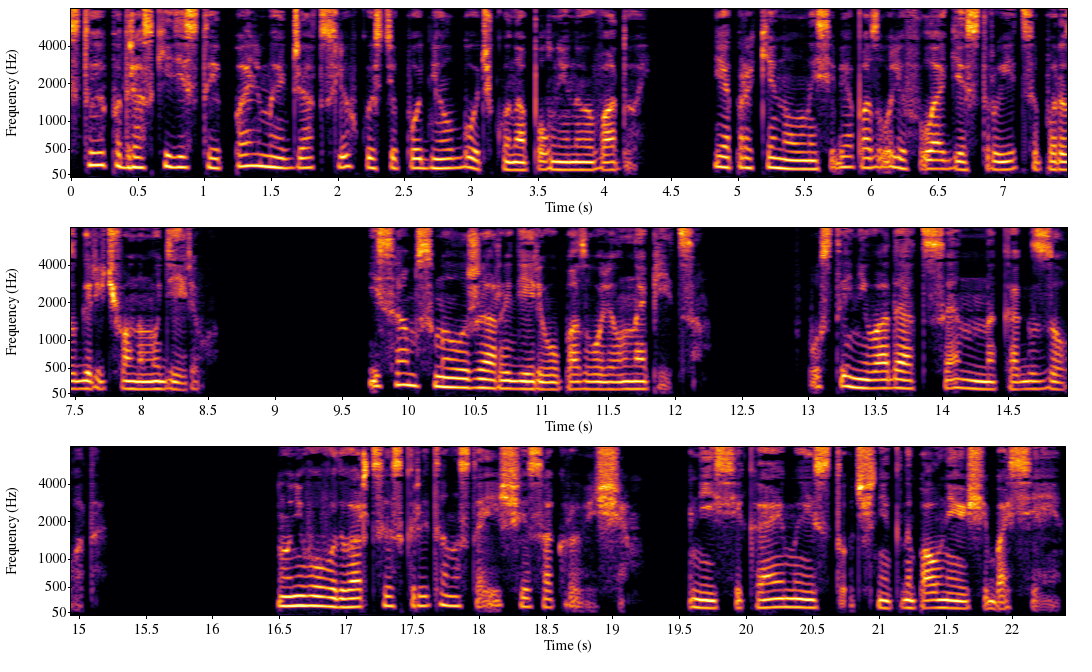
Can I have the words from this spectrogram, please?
Стоя под раскидистой пальмой, Джад с легкостью поднял бочку, наполненную водой. Я прокинул на себя, позволив влаге струиться по разгоряченному дереву. И сам смыл жары дереву, позволил напиться. В пустыне вода ценна, как золото. Но у него во дворце скрыто настоящее сокровище, неиссякаемый источник, наполняющий бассейн.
